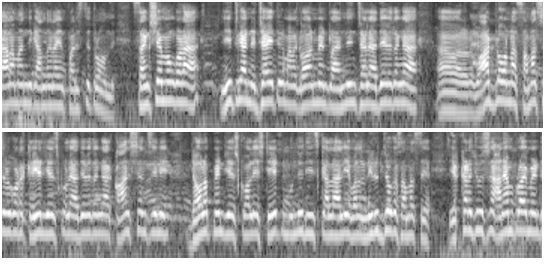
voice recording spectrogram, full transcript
చాలామందికి అందలేని పరిస్థితిలో ఉంది. సంక్షేమం కూడా నీతిగా నిజాయితీగా మన గవర్నమెంట్లో అందించాలి. అదేవిధంగా వార్డులో ఉన్న సమస్యలు కూడా క్లియర్ చేసుకోవాలి. అదేవిధంగా కాన్స్టిట్యున్సీని డెవలప్మెంట్ చేసుకోవాలి. స్టేట్ ముందు తీసుకెళ్ళాలి. వాళ్ళ నిరుద్యోగ సమస్య. ఎక్కడ చూసినా అన్ఎంప్లాయ్మెంట్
